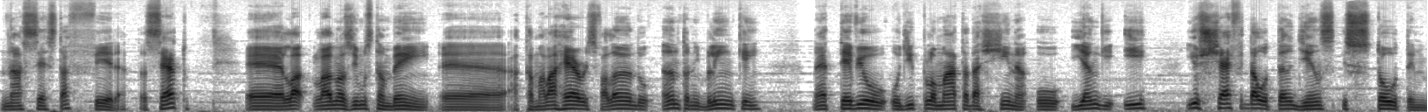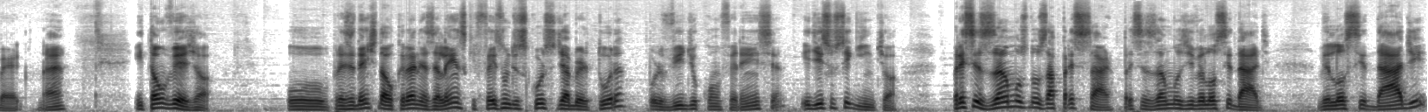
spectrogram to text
na sexta-feira, tá certo? É, lá, lá, nós vimos também é, a Kamala Harris falando, Anthony Blinken, né? teve o, o, diplomata da China, o Yang Yi, e o chefe da OTAN, Jens Stoltenberg. Né? Então veja, ó, o presidente da Ucrânia, Zelensky, fez um discurso de abertura por videoconferência e disse o seguinte: ó, precisamos nos apressar, precisamos de velocidade. Velocidade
